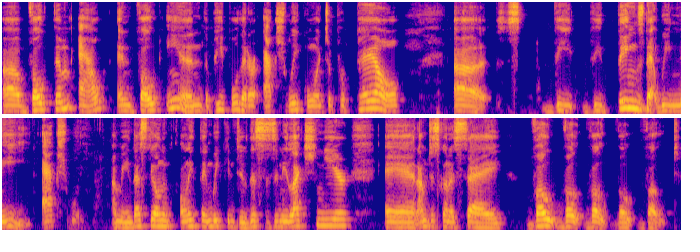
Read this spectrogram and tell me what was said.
uh, vote them out and vote in the people that are actually going to propel uh, the the things that we need. Actually, I mean that's the only only thing we can do. This is an election year, and I'm just going to say vote, vote, vote, vote, vote.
